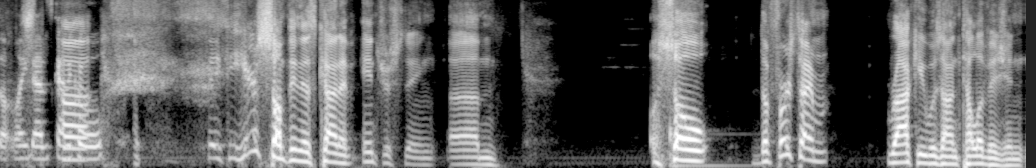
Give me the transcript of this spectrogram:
something like that. It's kind of Uh, cool. Stacy, here's something that's kind of interesting. Um, so the first time Rocky was on television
